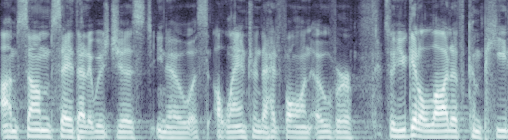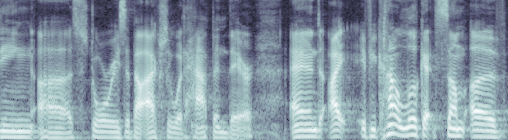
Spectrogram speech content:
Um, some say that it was just, you know, a, a, lantern that had fallen over. So you get a lot of competing uh, stories about actually what happened there. And I, if you kind of look at some of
